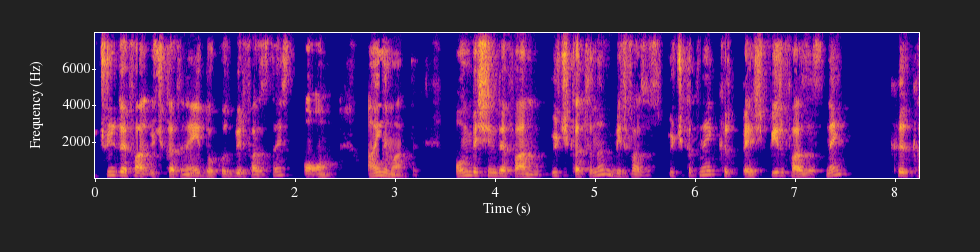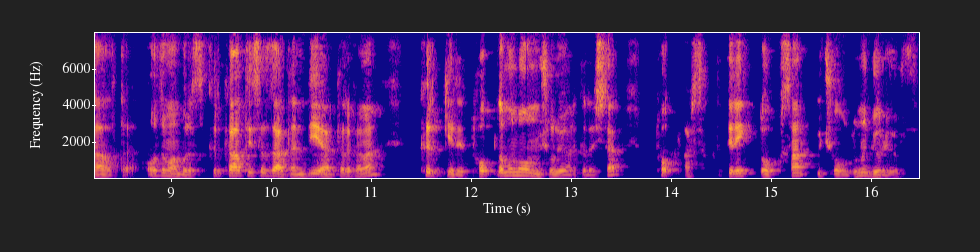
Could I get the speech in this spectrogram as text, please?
Üçüncü defanın 3 katı ne? 9. Bir fazlası ne? O 10. Aynı mantık. 15. defanın 3 katının bir fazlası. 3 katı ne? 45. Bir fazlası ne? 46. O zaman burası 46 ise zaten diğer taraf hemen 47. Toplamı ne olmuş oluyor arkadaşlar? Toplarsak direkt 93 olduğunu görüyoruz.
